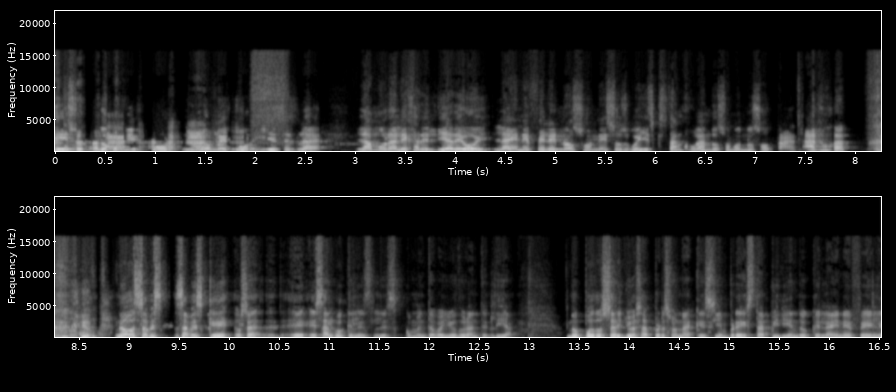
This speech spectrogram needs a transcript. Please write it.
Eso es lo mejor, lo mejor, y esa es la, la moraleja del día de hoy. La NFL no son esos güeyes que están jugando, somos nosotros. Ah, no. no, ¿sabes, ¿sabes qué? O sea, eh, es algo que les, les comentaba yo durante el día no puedo ser yo esa persona que siempre está pidiendo que la NFL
